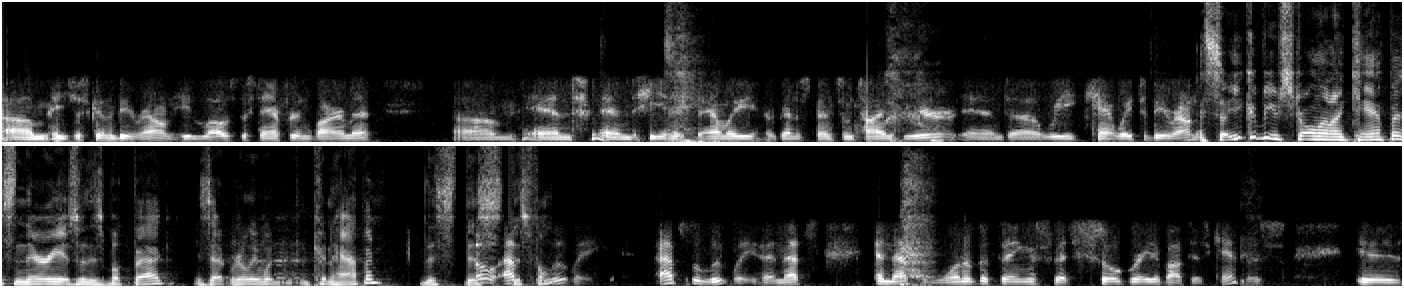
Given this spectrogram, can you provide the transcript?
um, he's just going to be around. He loves the Stanford environment, um, and and he and his family are going to spend some time here, and uh, we can't wait to be around him. So you could be strolling on campus, and there he is with his book bag. Is that really what can happen? This this oh, this fall? Absolutely, and that's and that's one of the things that's so great about this campus is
